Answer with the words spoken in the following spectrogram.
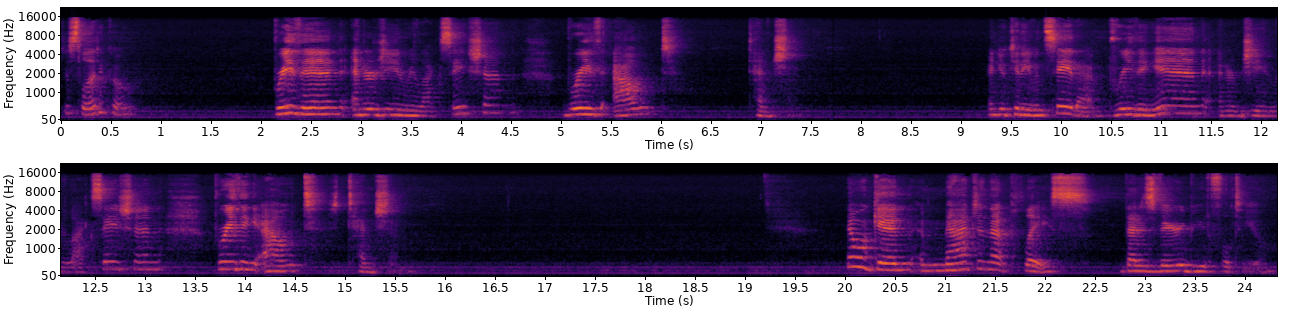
Just let it go. Breathe in energy and relaxation. Breathe out tension. And you can even say that breathing in energy and relaxation, breathing out tension. Now, again, imagine that place that is very beautiful to you.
